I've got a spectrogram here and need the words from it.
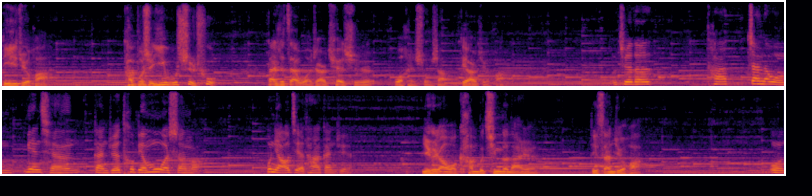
第一句话，他不是一无是处，但是在我这儿确实我很受伤。第二句话，我觉得他站在我面前，感觉特别陌生了，不了解他，感觉一个让我看不清的男人。第三句话，我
